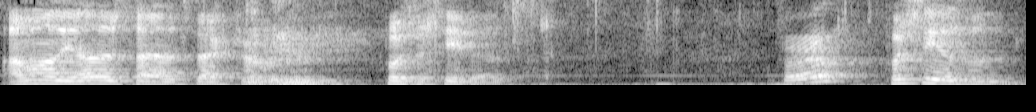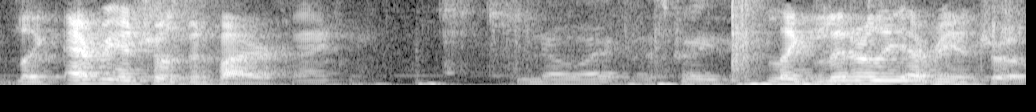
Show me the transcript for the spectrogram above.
I'm on the other side of the spectrum. Pusha T does. For real? Pusha T is like every intro has been fire. Thank you. You know what? That's crazy. Like literally every intro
